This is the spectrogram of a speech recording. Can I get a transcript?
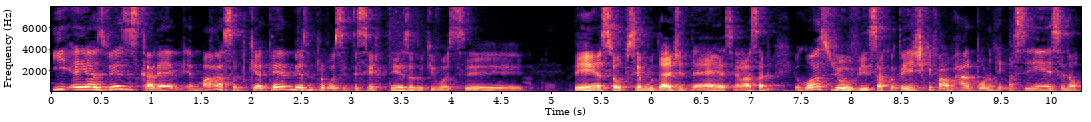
E, e às vezes, cara, é, é massa, porque até mesmo pra você ter certeza do que você pensa, ou pra você mudar de ideia, sei lá, sabe? Eu gosto de ouvir, sacou? Tem gente que fala, ah, pô, não tem paciência, não.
